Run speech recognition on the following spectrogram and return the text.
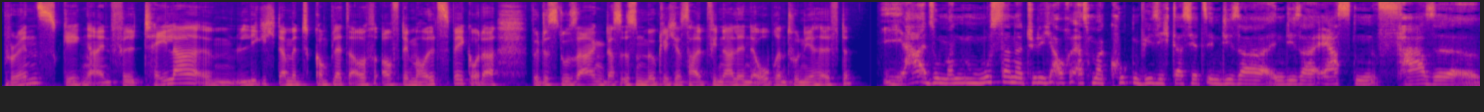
Prince gegen einen Phil Taylor. Ähm, liege ich damit komplett auf, auf dem Holzweg oder würdest du sagen, das ist ein mögliches Halbfinale in der oberen Turnierhälfte? Ja, also man muss dann natürlich auch erstmal gucken, wie sich das jetzt in dieser, in dieser ersten Phase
